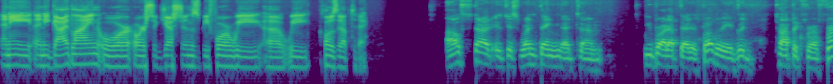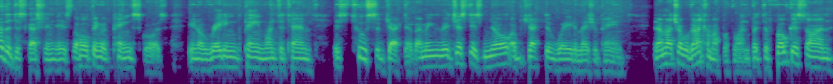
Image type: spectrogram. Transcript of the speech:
any any guideline or or suggestions before we uh, we close it up today. I'll start. Is just one thing that um, you brought up that is probably a good topic for a further discussion is the whole thing with pain scores. You know, rating pain one to 10 is too subjective. I mean, there just is no objective way to measure pain. And I'm not sure we're going to come up with one, but to focus on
